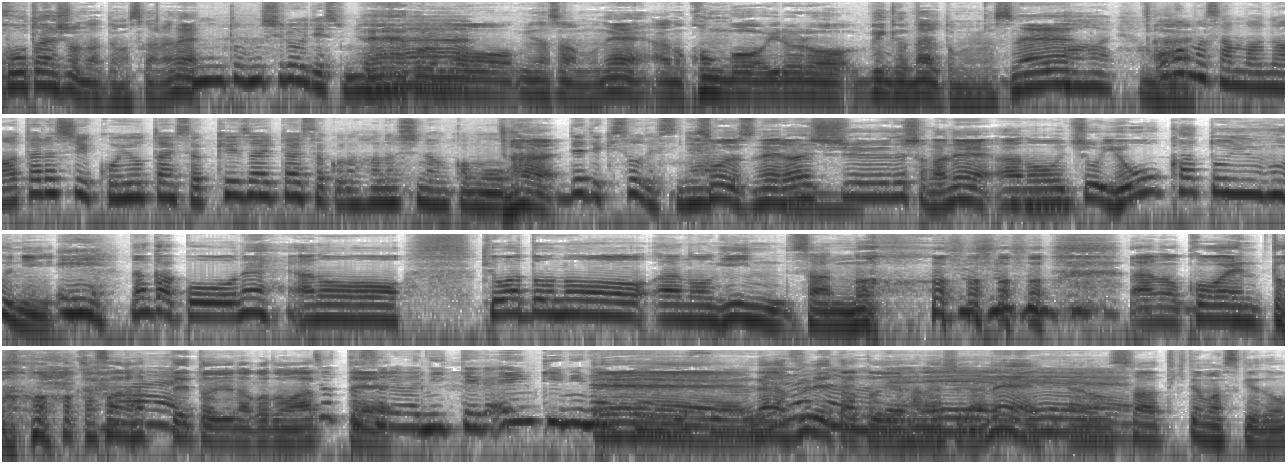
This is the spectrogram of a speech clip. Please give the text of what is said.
好対象になってますからね。本当面白いですね。えー、これも皆さんもね、あの今後いろいろ勉強になると思いますね。はい。小浜さんもあの新しい雇用対策、経済対策の話なんかも出てきそうですね。はい、そうですね。来週でしたかね。あの、一応8日というふうに、ええ、なんかこうね、あの、共和党のあの議員さんの あの講演と 重なってというようなこともあって、はい、ちょっとそれは日程が延期になったんですよね。えー、なんかずれたという話がね、えー、あの伝わってきてますけど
